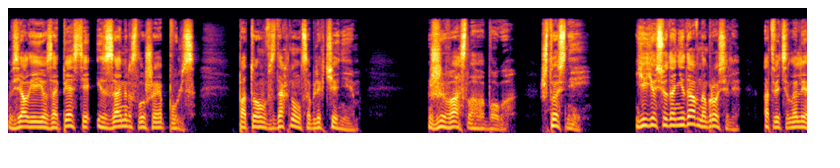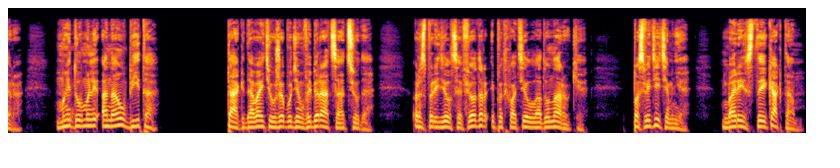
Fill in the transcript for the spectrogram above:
взял ее запястье и замер, слушая пульс. Потом вздохнул с облегчением. «Жива, слава богу! Что с ней?» «Ее сюда недавно бросили», — ответила Лера. «Мы думали, она убита». «Так, давайте уже будем выбираться отсюда», — распорядился Федор и подхватил Ладу на руки. «Посветите мне. Борис, ты как там?»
